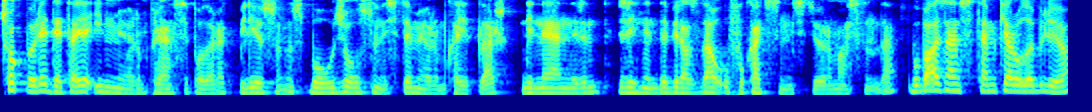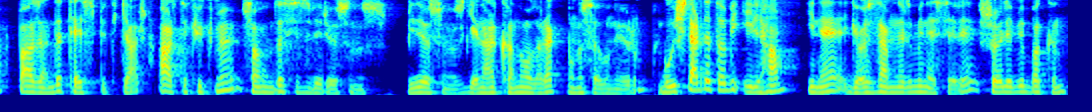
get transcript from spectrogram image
çok böyle detaya inmiyorum prensip olarak biliyorsunuz. Boğucu olsun istemiyorum kayıtlar. Dinleyenlerin zihninde biraz daha ufuk açsın istiyorum aslında. Bu bazen sistemkar olabiliyor, bazen de tespitkar. Artık hükmü sonunda siz veriyorsunuz. Biliyorsunuz genel kanı olarak bunu savunuyorum. Bu işlerde tabii ilham yine gözlemlerimin eseri. Şöyle bir bakın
